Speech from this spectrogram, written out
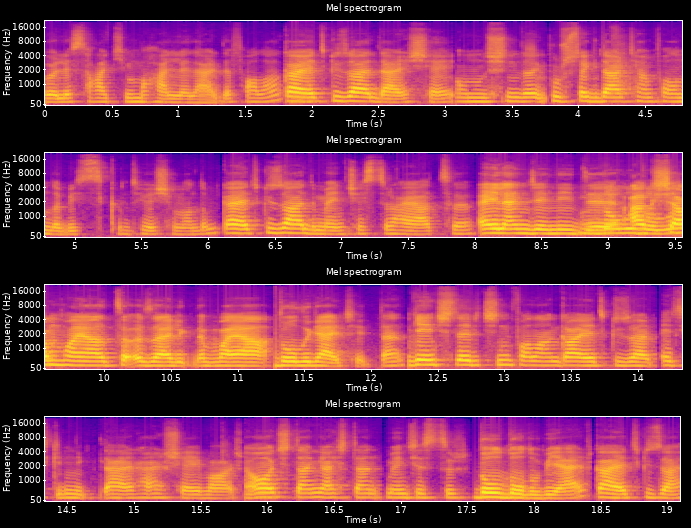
böyle sakin mahallelerde falan gayet güzeldi her şey. Onun dışında kursa giderken falan da bir sıkıntı yaşamadım. Gayet güzeldi Manchester hayatı. Eğlenceliydi. Dolu dolu. Akşam hayatı özellikle bayağı dolu gerçekten. Gençler için falan gayet güzel etkinlikler, her şey var. O açıdan gerçekten Manchester dolu dolu bir yer. Gayet güzel.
